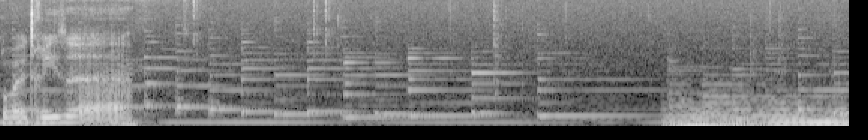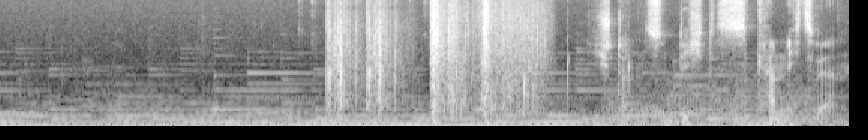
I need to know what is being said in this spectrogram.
Koboldriese. Zu dicht, das kann nichts werden.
